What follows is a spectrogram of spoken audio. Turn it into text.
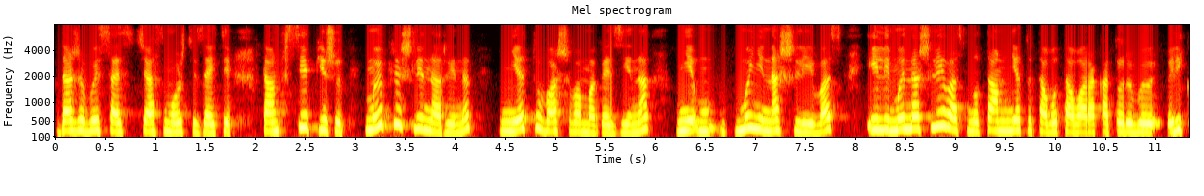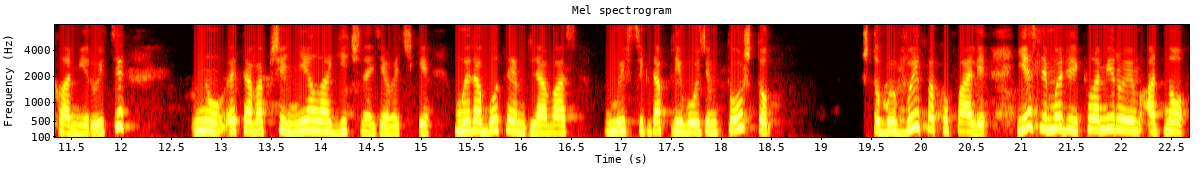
Даже вы сейчас можете зайти. Там все пишут, мы пришли на рынок, нету вашего магазина, не, мы не нашли вас, или мы нашли вас, но там нету того товара, который вы рекламируете. Ну, это вообще нелогично, девочки. Мы работаем для вас, мы всегда привозим то, что, чтобы вы покупали. Если мы рекламируем одно,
